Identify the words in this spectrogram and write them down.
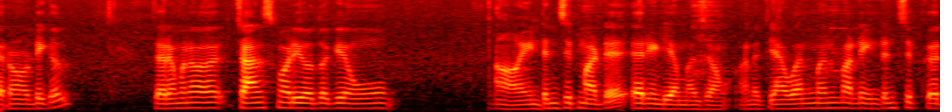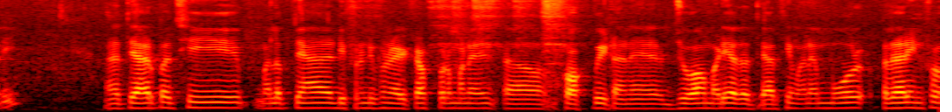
એરોનોટિકલ ત્યારે મને ચાન્સ મળ્યો હતો કે હું ઇન્ટર્નશિપ માટે એર ઇન્ડિયામાં જાઉં. અને ત્યાં વન મંથ માટે ઇન્ટર્નશિપ કરી. અને ત્યાર પછી, મતલબ ત્યાં ડિફરન્ટ ડિફરન્ટ એરક્રાફ્ટ પર મને કોકપીટ અને જોવા મળ્યા હતા. ત્યારથી મને મોર વધારે ઇન્ફો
